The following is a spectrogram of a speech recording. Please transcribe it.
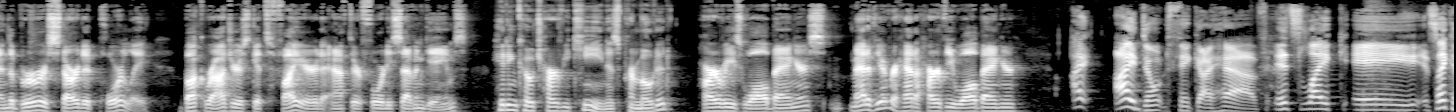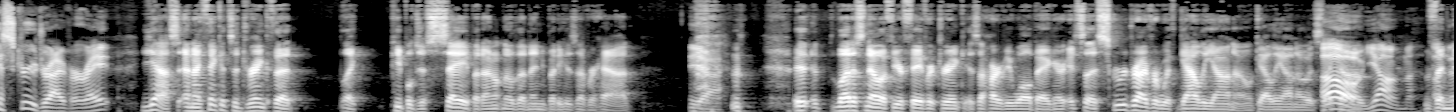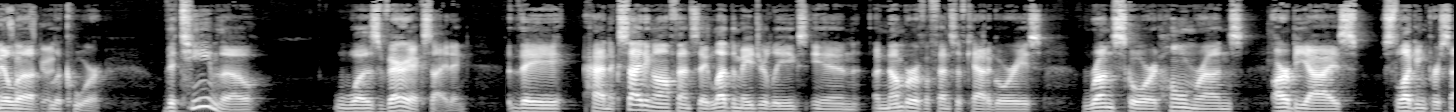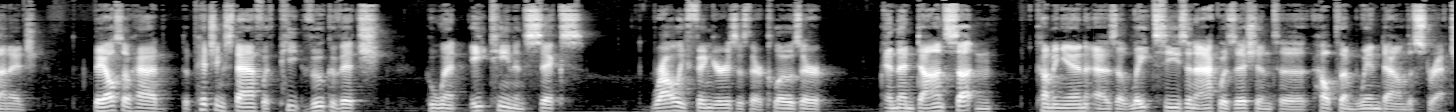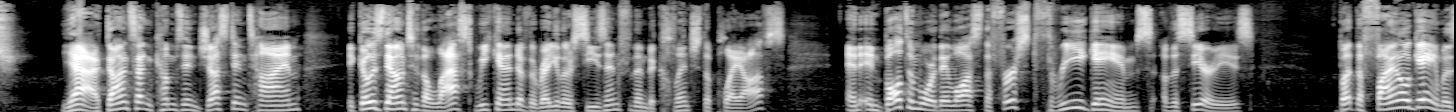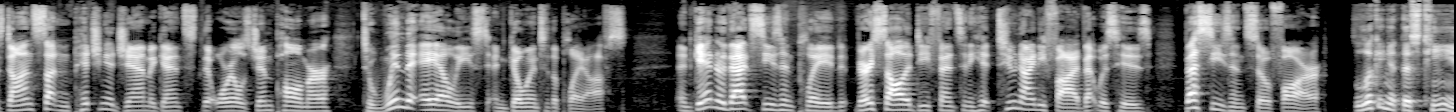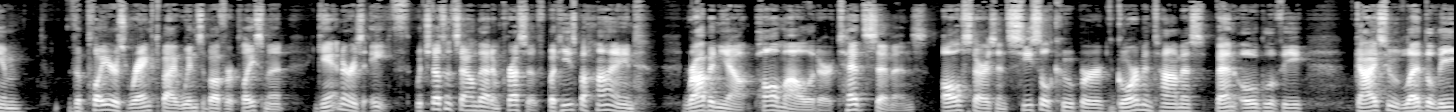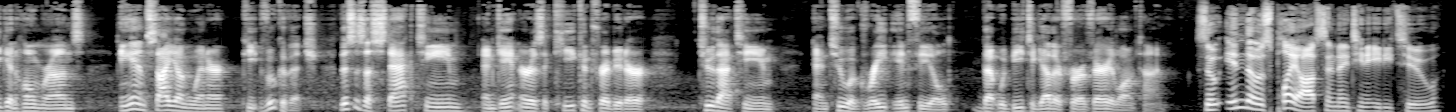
and the Brewers started poorly. Buck Rogers gets fired after 47 games. Hitting coach Harvey Kuenn is promoted. Harvey's wall bangers. Matt, have you ever had a Harvey wall banger? I I don't think I have. It's like a it's like a screwdriver, right? Yes, and I think it's a drink that like people just say, but I don't know that anybody has ever had. Yeah. it, it, let us know if your favorite drink is a Harvey Wallbanger. It's a screwdriver with Galliano. Galliano is like oh, a yum. Oh, vanilla oh, liqueur. The team, though, was very exciting. They had an exciting offense. They led the major leagues in a number of offensive categories runs scored, home runs, RBIs, slugging percentage. They also had the pitching staff with Pete Vukovich, who went 18 and 6, Rollie Fingers as their closer, and then Don Sutton coming in as a late season acquisition to help them win down the stretch. Yeah, Don Sutton comes in just in time. It goes down to the last weekend of the regular season for them to clinch the playoffs. And in Baltimore, they lost the first three games of the series but the final game was Don Sutton pitching a gem against the Orioles' Jim Palmer to win the AL East and go into the playoffs. And Gantner that season played very solid defense and he hit 295. That was his best season so far. Looking at this team, the players ranked by wins above replacement, Gantner is eighth, which doesn't sound that impressive, but he's behind Robin Yount, Paul Molitor, Ted Simmons, All Stars in Cecil Cooper, Gorman Thomas, Ben Oglivie, guys who led the league in home runs, and Cy Young winner Pete Vukovich. This is a stacked team, and Gantner is a key contributor to that team and to a great infield that would be together for a very long time. So in those playoffs in 1982,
